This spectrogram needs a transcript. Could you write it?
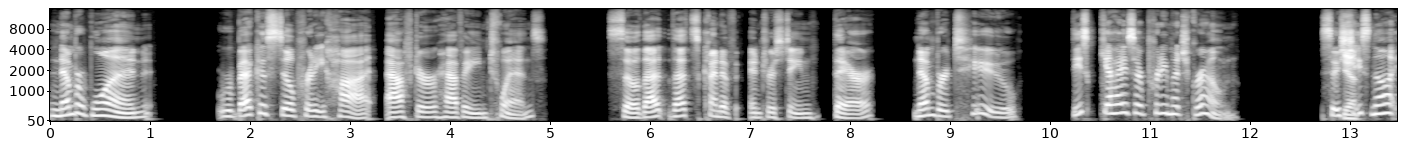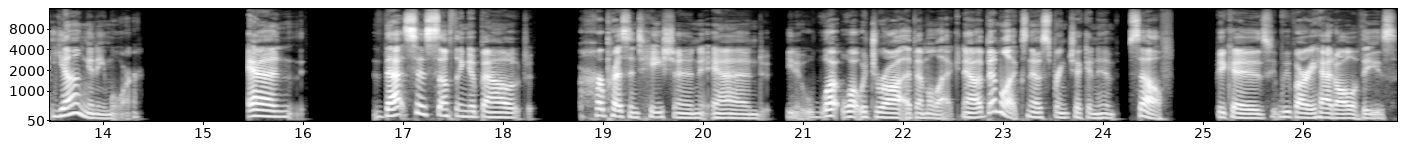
number one, Rebecca's still pretty hot after having twins. So that that's kind of interesting there. Number two, these guys are pretty much grown. So Yeah. she's not young anymore. And that says something about her presentation and you know what what would draw Abimelech. Now Abimelech's no spring chicken himself because we've already had all of these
